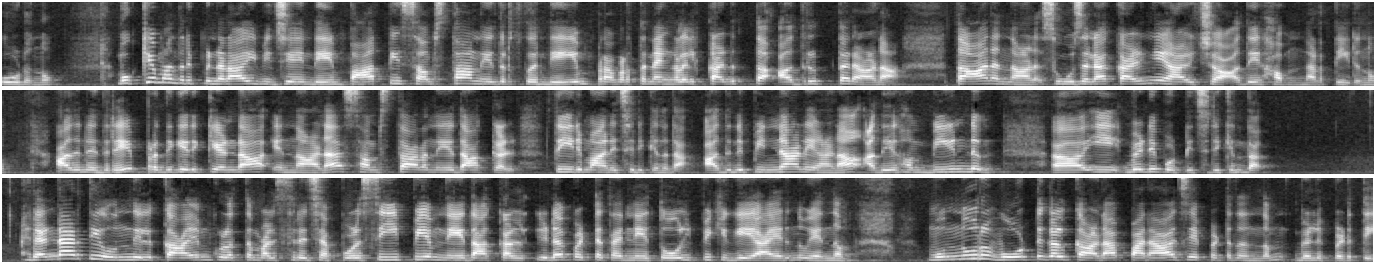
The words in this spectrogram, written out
കൂടുന്നു. മുഖ്യമന്ത്രി പിണറായി വിജയന്റെയും പാർട്ടി സംസ്ഥാന നേതൃത്വത്തിന്റെയും പ്രവർത്തനങ്ങളിൽ കടുത്ത അതൃപ്തരാണ് താനെന്നാണ് സൂചന കഴിഞ്ഞയാഴ്ച അദ്ദേഹം നടത്തിയിരുന്നു. അതിനെതിരെ പ്രതികരിക്കേണ്ട എന്നാണ് സംസ്ഥാന നേതാക്കൾ തീരുമാനിച്ചിരിക്കുന്നത്. അതിന് പിന്നാലെയാണ് അദ്ദേഹം വീണ്ടും ഈ വെടിപൊട്ടിച്ചിരിക്കുന്നത്. രണ്ടായിരത്തി ഒന്നിൽ കായംകുളത്ത് മത്സരിച്ചപ്പോൾ സി പി എം നേതാക്കൾ ഇടപെട്ട് തന്നെ തോൽപ്പിക്കുകയായിരുന്നു എന്നും മുന്നൂറ് വോട്ടുകൾക്കാണ് പരാജയപ്പെട്ടതെന്നും വെളിപ്പെടുത്തി.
